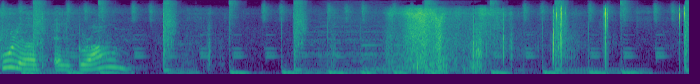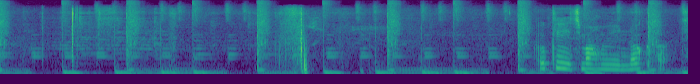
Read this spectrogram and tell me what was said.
Cool, er hat L. Brown. Okay, jetzt machen wir Knockout.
